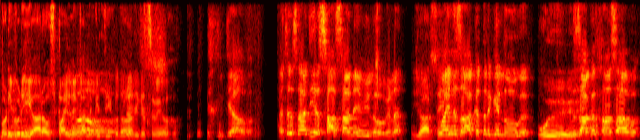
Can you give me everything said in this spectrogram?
ਬੜੀ ਬੜੀ ਯਾਰ ਆ ਉਸ ਭਾਈ ਨੇ ਗੱਲ ਕੀਤੀ ਖੁਦਾ ਦੀ ਕਸਮ ਉਹ। ਕੀ ਬਾਤ। ਅੱਛਾ ਉਸਤਾਦ ਜੀ ਅਸਾਸਾ ਨੇ ਵੀ ਲੋਕ ਨਾ? ਯਾਰ ਸਹੀ ਭਾਈ। ਨਜ਼ਾਕਤ ਵਰਗੇ ਲੋਕ। ਓਏ। ਨਜ਼ਾਕਤ ਖਾਨ ਸਾਹਿਬ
